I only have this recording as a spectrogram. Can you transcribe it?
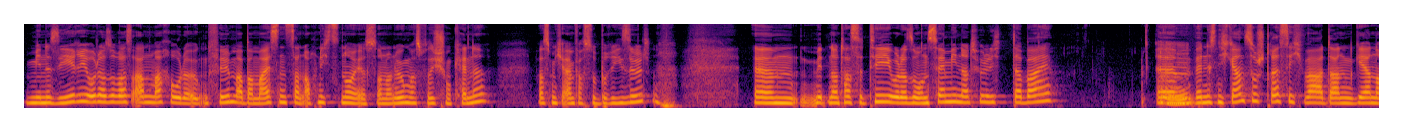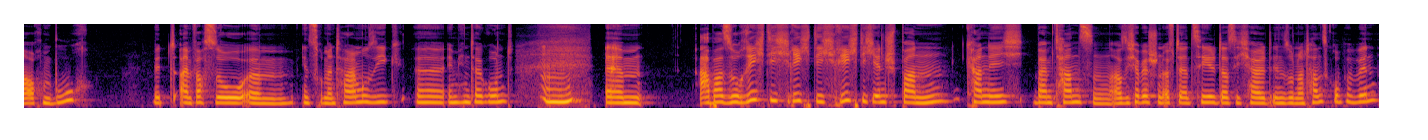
mir eine Serie oder sowas anmache oder irgendeinen Film, aber meistens dann auch nichts Neues, sondern irgendwas, was ich schon kenne, was mich einfach so berieselt. ähm, mit einer Tasse Tee oder so und Sammy natürlich dabei. Ähm, mhm. Wenn es nicht ganz so stressig war, dann gerne auch ein Buch mit einfach so ähm, Instrumentalmusik äh, im Hintergrund. Mhm. Ähm, aber so richtig, richtig, richtig entspannen kann ich beim Tanzen. Also ich habe ja schon öfter erzählt, dass ich halt in so einer Tanzgruppe bin.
